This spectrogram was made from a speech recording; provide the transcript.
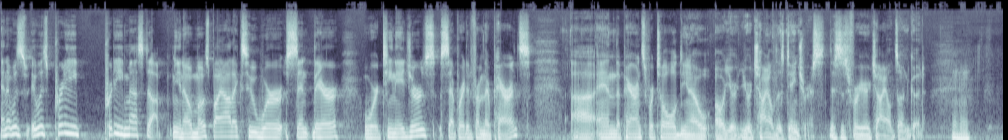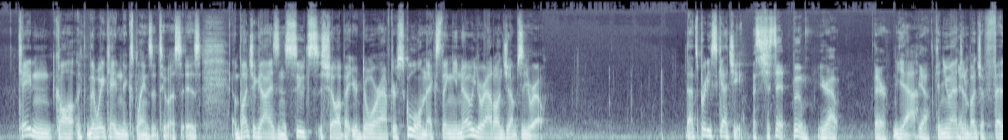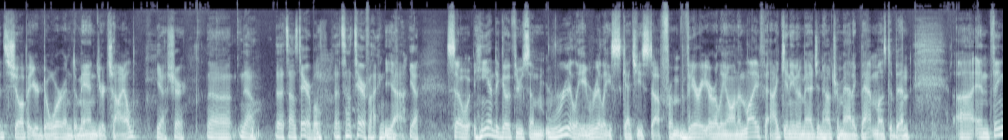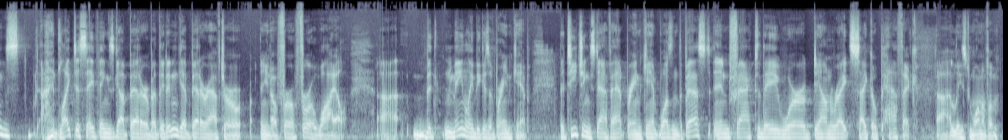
And it was it was pretty pretty messed up. You know, most biotics who were sent there were teenagers separated from their parents. Uh, and the parents were told, you know, oh, your your child is dangerous. This is for your child's own good. Kaidan call the way Kaidan explains it to us is a bunch of guys in suits show up at your door after school. Next thing you know, you're out on jump zero. That's pretty sketchy. That's just it. Boom, you're out. There. Yeah. Yeah. Can you imagine Yeah. a bunch of feds show up at your door and demand your child? Yeah, sure. Uh, no, that sounds terrible. That sounds terrifying. Yeah. Yeah. So he had to go through some really, really sketchy stuff from very early on in life. I can't even imagine how traumatic that must have been. Uh, and things, I'd like to say things got better, but they didn't get better after, you know, for, for a while. Uh, the, mainly because of Brain Camp. The teaching staff at Brain Camp wasn't the best. In fact, they were downright psychopathic, uh, at least one of them.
